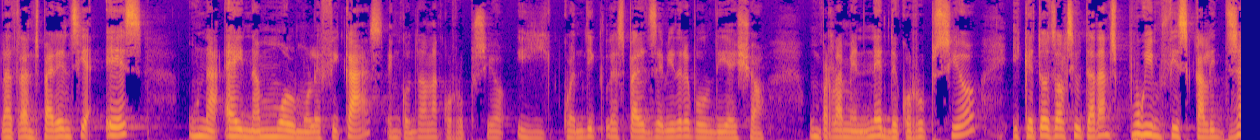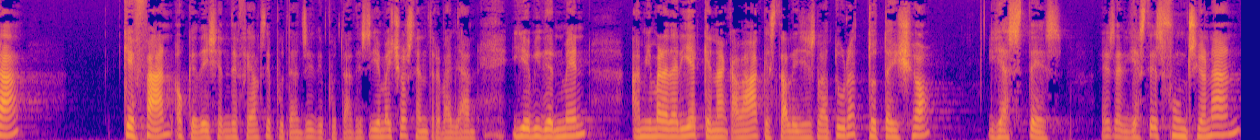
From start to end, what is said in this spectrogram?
la transparència és una eina molt, molt eficaç en contra de la corrupció. I quan dic les parets de vidre vol dir això, un Parlament net de corrupció i que tots els ciutadans puguin fiscalitzar què fan o què deixen de fer els diputats i diputades. I amb això estem treballant. I, evidentment, a mi m'agradaria que en acabar aquesta legislatura tot això ja estés. És a dir, ja estés funcionant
